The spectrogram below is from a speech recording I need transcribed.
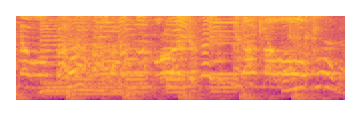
ちらを見てもん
